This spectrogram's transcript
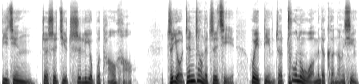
毕竟这是既吃力又不讨好。只有真正的知己会顶着触怒我们的可能性，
